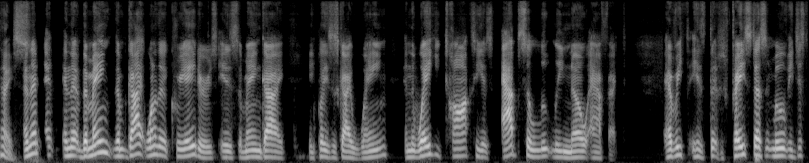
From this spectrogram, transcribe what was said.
Nice. And then and, and the, the main the guy one of the creators is the main guy. He plays this guy Wayne and the way he talks he has absolutely no affect. Every his, his face doesn't move. He just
